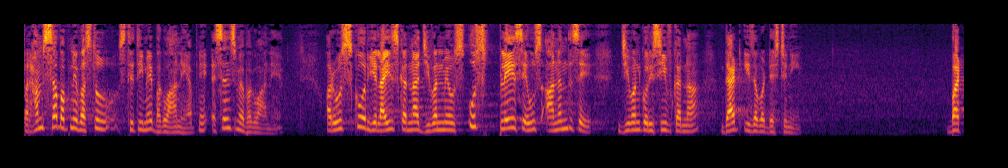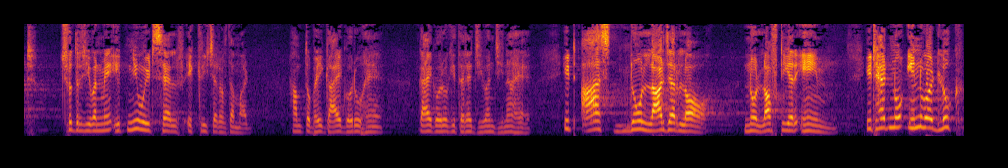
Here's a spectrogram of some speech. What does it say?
पर हम सब अपने वस्तु स्थिति में भगवान है, अपने एसेंस में भगवान है। और उसको रियलाइज़ करना, जीवन में उस उस प्ले से, उस आनंद से जीवन को रिसीव करना that is our destiny but क्षुद्र जीवन में it knew itself a creature of the mud हम तो भाई गाय गोरु हैं गाय गोरु की तरह जीवन जीना है। It asked no larger law no loftier aim it had no inward look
